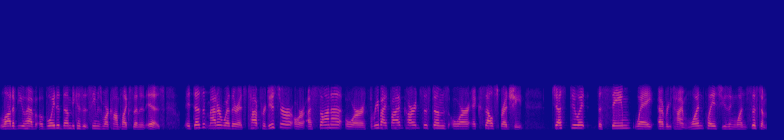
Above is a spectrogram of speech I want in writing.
a lot of you have avoided them because it seems more complex than it is. It doesn't matter whether it's Top Producer or Asana or 3x5 card systems or Excel spreadsheet. Just do it the same way every time. One place using one system.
